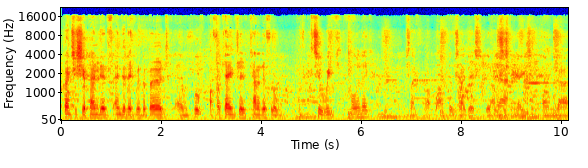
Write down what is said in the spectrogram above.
Apprenticeship ended, ended it with the bird, and whoop, off I came to Canada for a two-week holiday. Like, wow, wow, it was like this, you know, it's just amazing, and. Uh,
